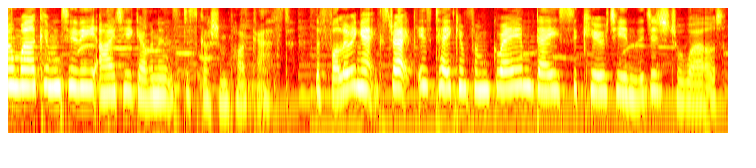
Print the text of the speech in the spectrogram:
and welcome to the IT Governance Discussion Podcast. The following extract is taken from Graham Day's Security in the Digital World.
